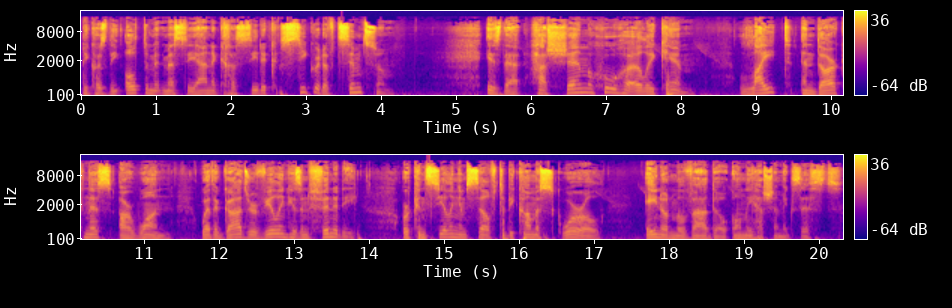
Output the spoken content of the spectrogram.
Because the ultimate messianic Hasidic secret of Tzimtzum is that Hashem Hu Ha'elokim, Light and darkness are one, whether God's revealing his infinity or concealing himself to become a squirrel. Einod milvado, only Hashem exists.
